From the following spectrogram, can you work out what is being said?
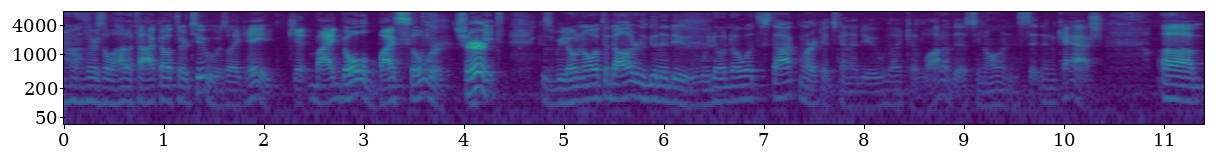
know there's a lot of talk out there too. It's like, hey, get buy gold, buy silver, Sure. Because we don't know what the dollar is going to do. We don't know what the stock market's going to do. Like a lot of this, you know, and sitting in cash. Um,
